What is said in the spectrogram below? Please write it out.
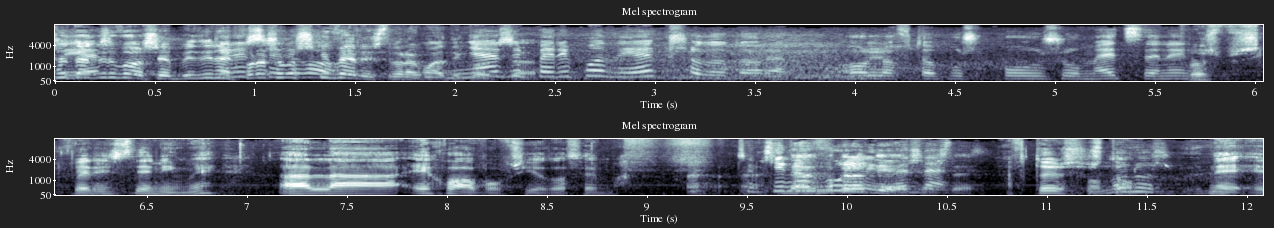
ακούσετε ακριβώς, επειδή είναι Κύριε πρόσωπος Συρίγο, της κυβέρνησης στην πραγματικότητα. Μοιάζει περίπου αδιέξοδο τώρα όλο αυτό που, που ζούμε, έτσι δεν είναι; Πρόσωπο της κυβέρνησης δεν είμαι, αλλά έχω άποψη για το θέμα. Του Στην κοινοβούλιο, Δημοκρατία εντάξει. είσαστε. Αυτό είναι σωστό. Επομένως- Ναι, ε,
